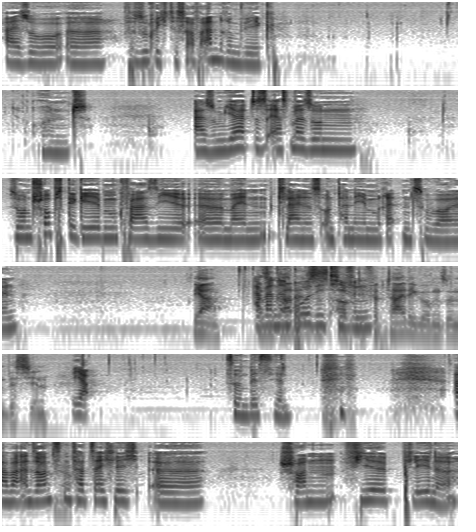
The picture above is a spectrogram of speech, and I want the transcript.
Also äh, versuche ich das auf anderem Weg. Und also mir hat es erstmal so ein so einen Schubs gegeben, quasi äh, mein kleines Unternehmen retten zu wollen. Ja. Aber also einen gerade ist auch positiven. die Verteidigung so ein bisschen. Ja. So ein bisschen. Aber ansonsten Ja. tatsächlich äh, schon viel Pläne.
